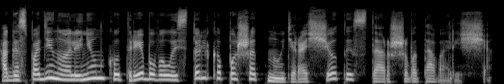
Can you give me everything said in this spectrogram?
а господину Олененку требовалось только пошатнуть расчеты старшего товарища.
